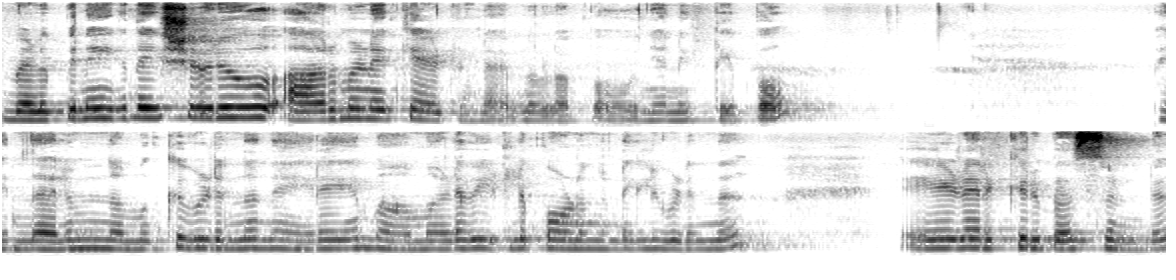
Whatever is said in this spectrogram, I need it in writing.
വെളുപ്പിന് ഏകദേശം ഒരു ആറു മണിയൊക്കെ ആയിട്ടുണ്ടായിരുന്നുള്ളൂ. അപ്പോൾ ഞാൻ എത്തിയപ്പോൾ എന്നാലും നമുക്ക് ഇവിടുന്ന് നേരെ മാമയുടെ വീട്ടിൽ പോകണമെന്നുണ്ടെങ്കിൽ ഇവിടുന്ന് ഏഴരയ്ക്കൊരു ബസ്സുണ്ട്.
